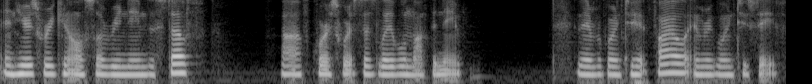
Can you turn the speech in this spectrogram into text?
and here's where you can also rename the stuff. Uh, of course, where it says label, not the name and then we're going to hit file and we're going to save.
